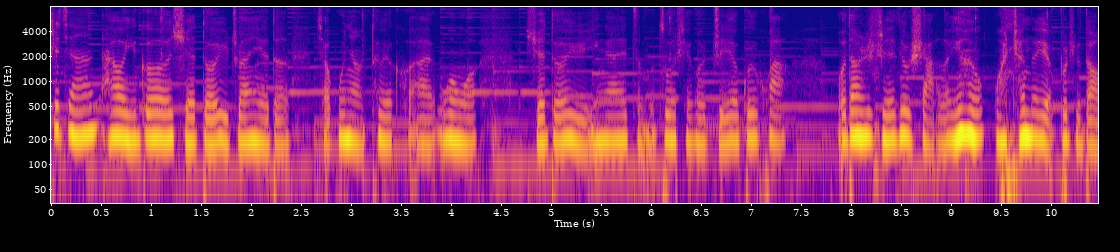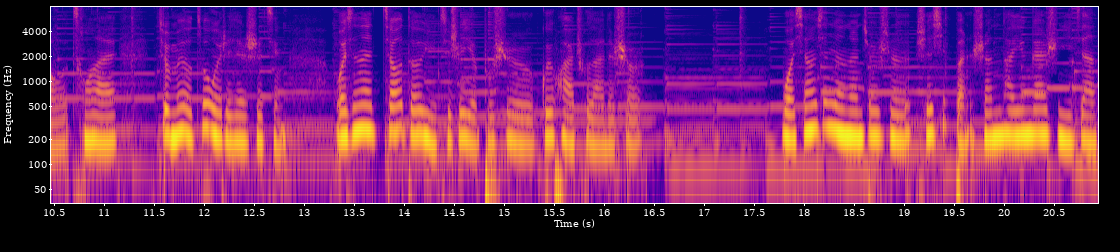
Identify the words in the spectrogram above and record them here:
之前还有一个学德语专业的小姑娘特别可爱，问我学德语应该怎么做这个职业规划。我当时直接就傻了，因为我真的也不知道，我从来就没有做过这些事情。我现在教德语其实也不是规划出来的事儿。我相信的呢，就是学习本身它应该是一件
